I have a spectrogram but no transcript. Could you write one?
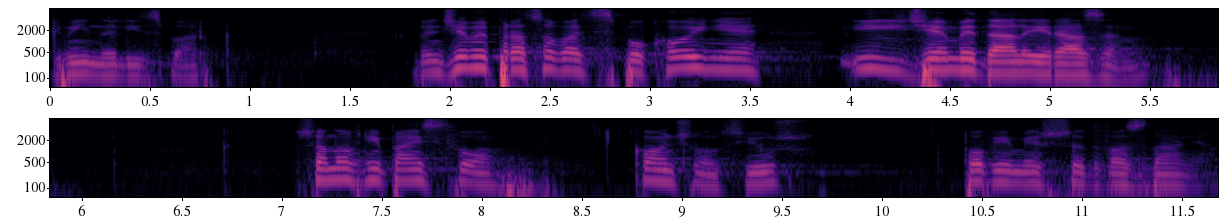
gminy Lidzbark. Będziemy pracować spokojnie i idziemy dalej razem. Szanowni Państwo, kończąc już, powiem jeszcze dwa zdania.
